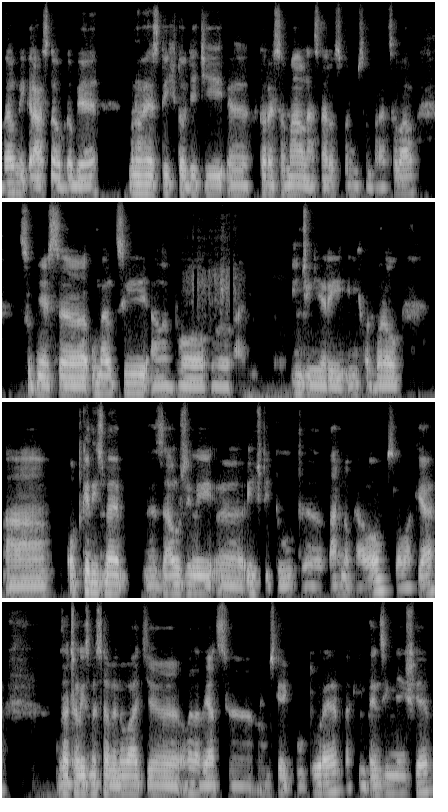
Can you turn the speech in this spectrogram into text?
veľmi krásne obdobie, Mnohé z týchto detí, e, ktoré som mal na starost, ktorým som pracoval, sú dnes e, umelci alebo e, aj inžinieri iných odborov. A odkedy sme založili inštitút Parnokalo, Slovakia, začali sme sa venovať oveľa viac rómskej kultúre, tak intenzívnejšie.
